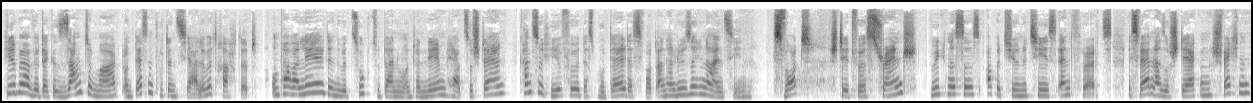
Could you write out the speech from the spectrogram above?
Hierbei wird der gesamte Markt und dessen Potenziale betrachtet. Um parallel den Bezug zu deinem Unternehmen herzustellen, kannst du hierfür das Modell der SWOT-Analyse hineinziehen. SWOT steht für Strange, Weaknesses, Opportunities and Threats. Es werden also Stärken, Schwächen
